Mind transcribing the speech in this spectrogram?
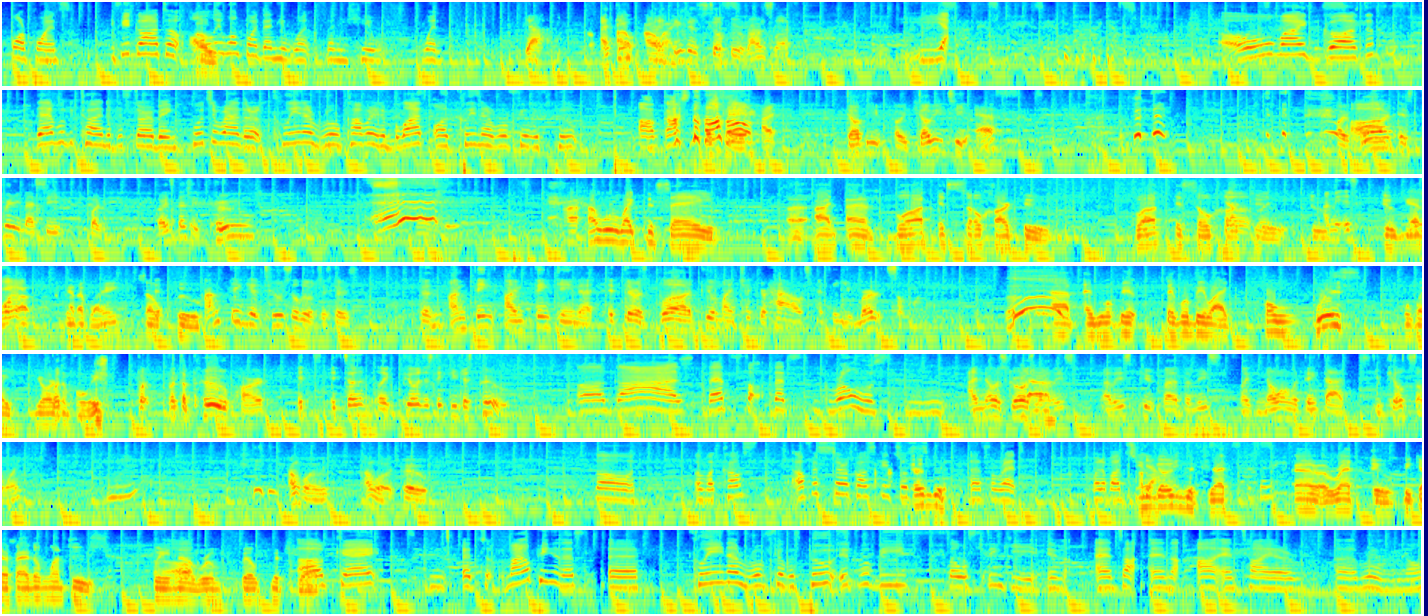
four points. If he got uh, Oh. only one point, then he win. Then he win. Yeah. I think I'll- I'll I like think there's still three rounds left. Yeah. oh my god, this that would be kind of disturbing. Would you rather clean a room covered in blood or clean a room filled with poop? Oh gosh, no! Okay, I W oh WTF? Like Oh. blood is pretty messy, but but especially poo. I, I would like to say, uh, I, uh, blood is so hard to, blood is so hard Yeah, to to, I mean, it's to get what- uh, to get away. So Yeah. poo. I'm thinking of two solutions because because I'm think I'm thinking that if there is blood, people might check your house and think you murdered someone. Uh, they will be they will be like police. Oh wait, you're What? the police. But but the poo part, it it doesn't like people just think you just poo. Oh gosh, that's so, that's gross. Mm, I know it's gross, Yeah. but at least at least pe- but at least like no one would think that you killed someone. mhm. I'm going with I'm going with poo. So, uh, Wakowski, Officer Kowski chose uh, for red. What about you? I'm going with red, uh, red too because I don't want to clean Oh. a room filled with blood. Okay. Mm, It's, my opinion is, uh, clean a room filled with poo. It will be so stinky in enti- in our entire uh, room. You know.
